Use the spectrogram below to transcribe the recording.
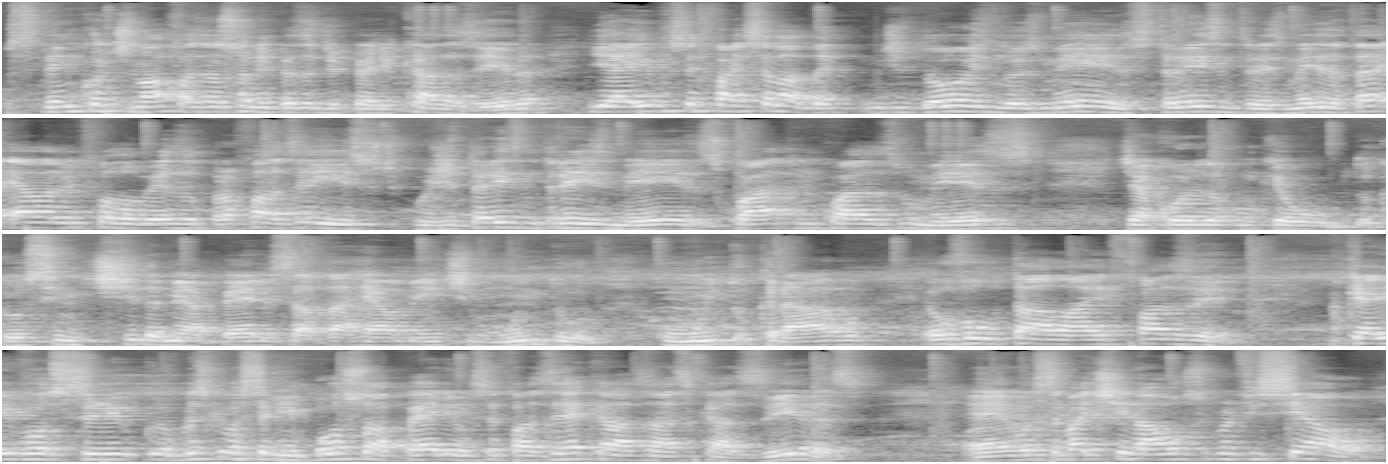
você tem que continuar fazendo a sua limpeza de pele caseira e aí você faz, sei lá, de dois em dois meses, três em três meses, até ela me falou mesmo para fazer isso, tipo, de três em três meses, quatro em quatro meses, de acordo com o que eu, do que eu senti da minha pele, se ela tá realmente muito, com muito cravo, eu voltar lá e fazer. Porque aí você, depois que você limpou sua pele, você fazer aquelas nas caseiras, é, você vai tirar o superficial,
